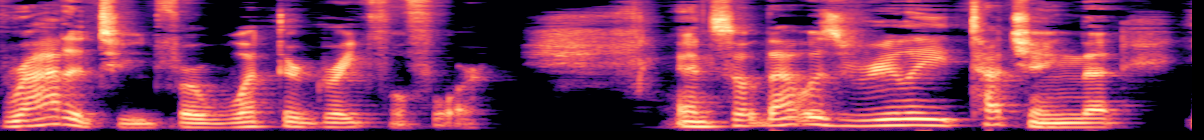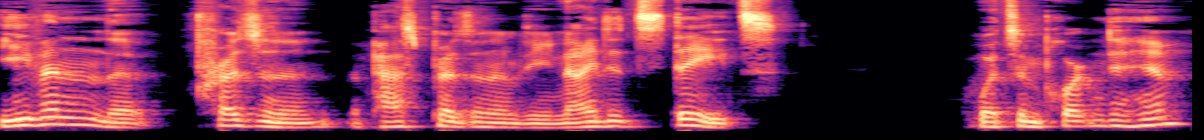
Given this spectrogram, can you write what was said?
gratitude for what they're grateful for. And so that was really touching that even the president, the past president of the United States, what's important to him?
